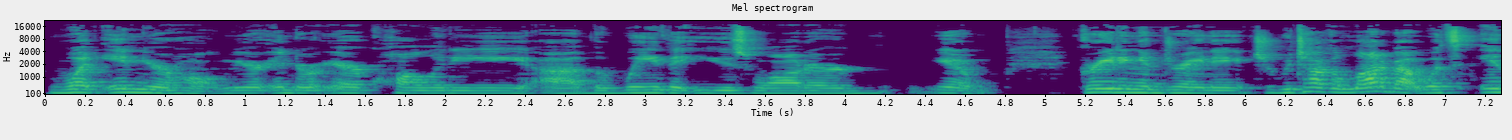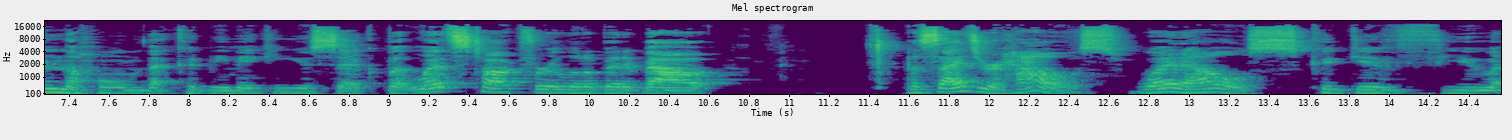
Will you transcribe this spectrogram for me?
what in your home, your indoor air quality, uh, the way that you use water, you know, grading and drainage. We talk a lot about what's in the home that could be making you sick, but let's talk for a little bit about besides your house, what else could give you,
